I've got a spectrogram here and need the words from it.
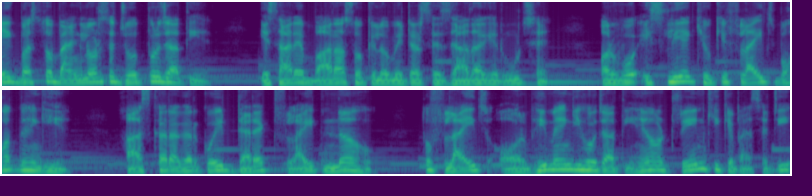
एक बस तो बैंगलोर से जोधपुर जाती है। ये सारे 1200 किलोमीटर से ज़्यादा के रूट्स हैं और वो इसलिए क्योंकि फ्लाइट्स बहुत महँगी है। खासकर अगर कोई डायरेक्ट फ़्लाइट न हो तो फ्लाइट्स और भी महँगी हो जाती हैं और ट्रेन की कैपेसिटी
